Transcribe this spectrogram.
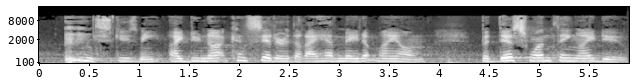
excuse me, I do not consider that I have made it my own, but this one thing I do,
